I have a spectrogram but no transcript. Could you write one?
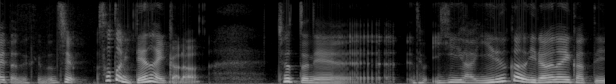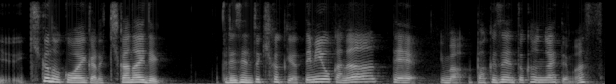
えたんですけど私外に出ないからちょっとねでもいやいるかいらないかって聞くの怖いから聞かないでプレゼント企画やってみようかなって今漠然と考えてます。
